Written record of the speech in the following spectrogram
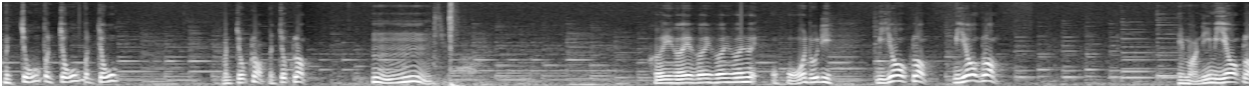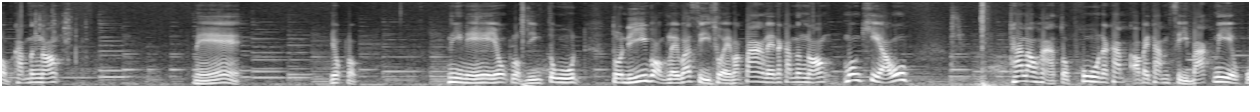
มันจุกมันจุกมันจุก มันจุกหลบมันจุกหลบ อืมเฮ้ยเฮ้ยเฮ้ยเฮ้ยเฮ้ยโอ้โห ดูดิ มีโยกหลบ มีโยกหลบไอหมอนี่มีโยกหลบครับน้องๆแหม่โยกหลบ นี่เน่โยกหลบยิงตูด ตัวนี้บอกเลยว่าสีสวยมากๆเลยนะครับน้องๆ ม่วงเขียว ถ้าเราหาตัวผู้นะครับ เอาไปทำสีบัคนี่โอ้โห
